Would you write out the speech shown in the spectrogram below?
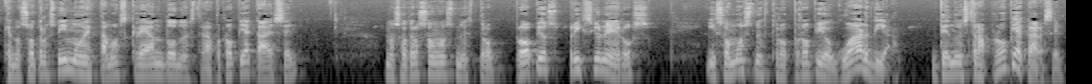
que nosotros mismos estamos creando nuestra propia cárcel, nosotros somos nuestros propios prisioneros y somos nuestro propio guardia de nuestra propia cárcel.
